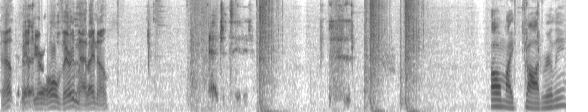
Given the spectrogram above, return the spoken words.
Yep, yep, you're all very mad, I know. Agitated. Oh my god, really?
